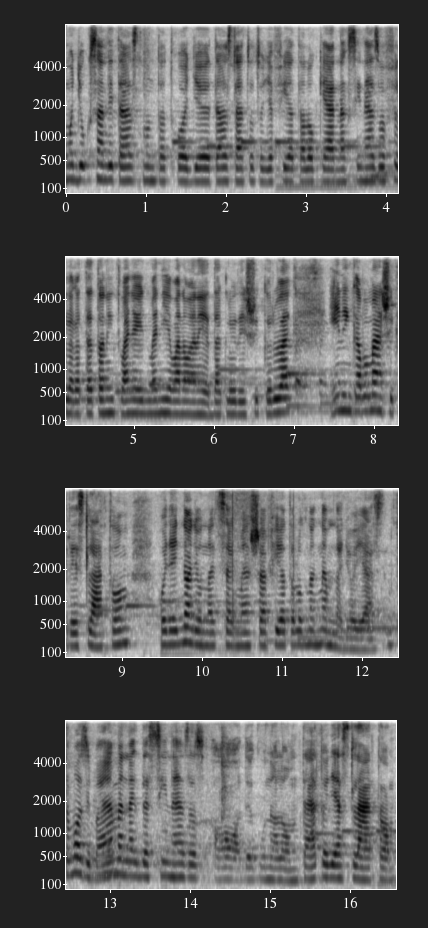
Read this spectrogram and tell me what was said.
Mondjuk, Szandi, te azt mondtad, hogy te azt látod, hogy a fiatalok járnak színházba, főleg a te tanítványaid, mert nyilván olyan érdeklődési körülök. Én inkább a másik részt látom, hogy egy nagyon nagy szegmenssel fiataloknak nem nagyon jársz. Mint a moziba elmennek, de színház az a dögunalom. Tehát, hogy ezt látom.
